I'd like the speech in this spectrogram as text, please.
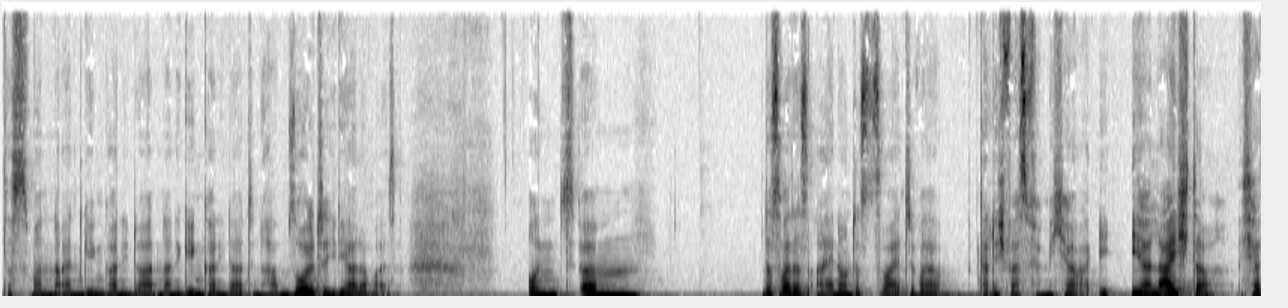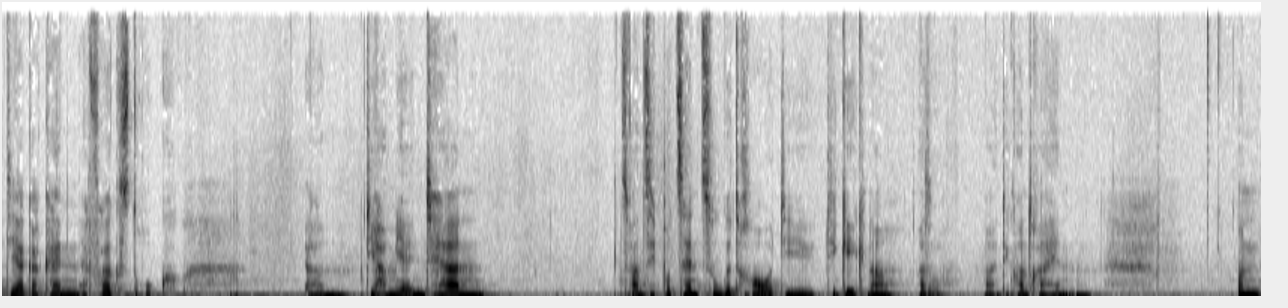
dass man einen Gegenkandidaten, eine Gegenkandidatin haben sollte, idealerweise. Und ähm, das war das eine. Und das zweite war, dadurch war es für mich ja e-, eher leichter. Ich hatte ja gar keinen Erfolgsdruck ähm, die haben mir intern 20 Prozent zugetraut, die, die Gegner, also die Kontrahenten. Und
